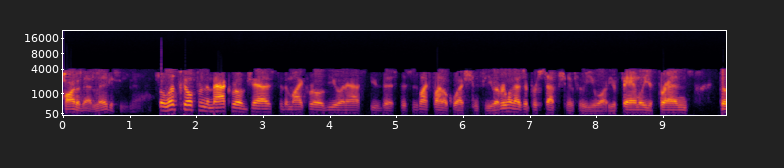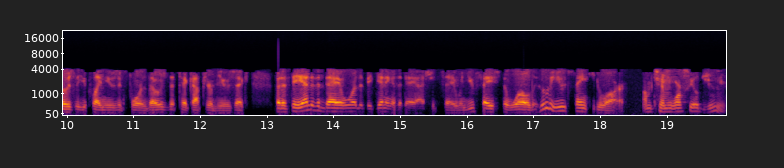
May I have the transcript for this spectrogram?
part of that legacy now. So let's go from the macro of jazz to the micro of you and ask you this. This is my final question for you. Everyone has a perception of who you are your family, your friends, those that you play music for, those that pick up your music. But at the end of the day, or the beginning of the day, I should say, when you face the world, who do you think you are? I'm Tim Warfield Jr.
